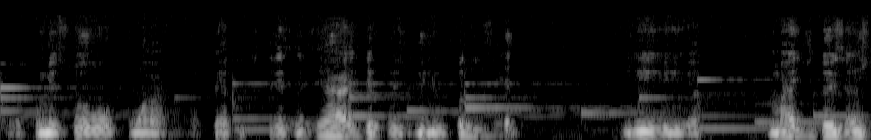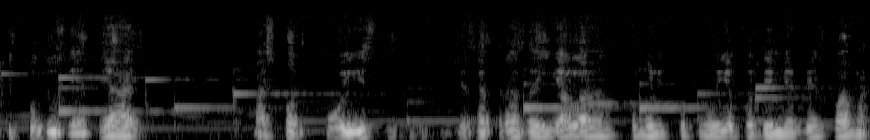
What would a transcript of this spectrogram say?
Ela começou com uma oferta de 300 reais, depois diminuiu para 200. E mais de dois anos ficou 200 reais. Mas quando foi esses, esses dias atrás aí, ela comunicou que não ia poder me abençoar mais.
